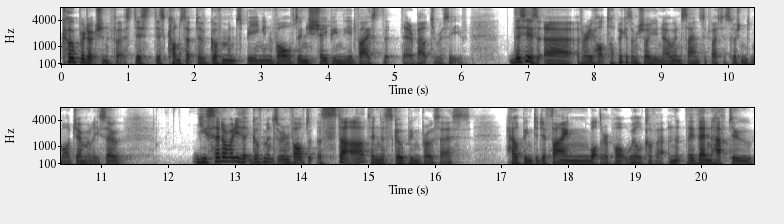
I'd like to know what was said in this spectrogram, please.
co-production first this this concept of governments being involved in shaping the advice that they're about to receive. This is a, a, very hot topic as i'm sure you know in science advice discussions more generally. So you said already that governments are involved at the start in the scoping process helping to define what the report will cover and that they then have to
